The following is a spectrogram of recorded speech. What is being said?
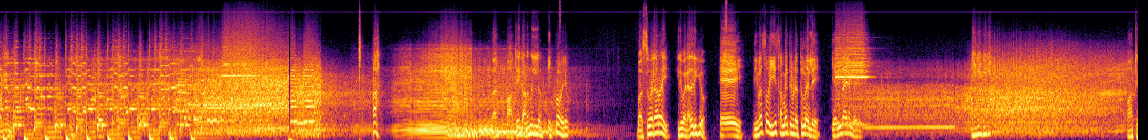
പണിയാണ്. പാർട്ടിയെ കാണുന്നില്ലല്ലോ. ഇപ്പൊ വരും. ബസ് വരാറായി. ഇനി വരാതിരിക്കോ ഏയ് ദിവസം ഈ സമയത്ത് ഇവിടെ എത്തുന്നല്ലേ? എന്തായാലും വരും. പാർട്ടി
